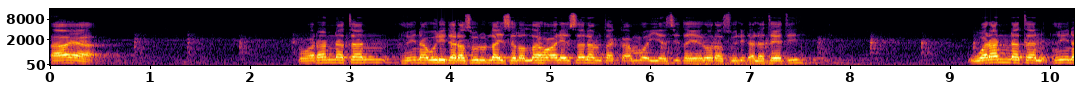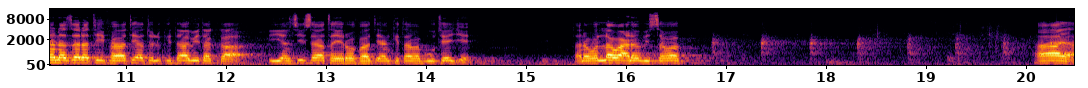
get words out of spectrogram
aya warannatan wulida rasuulullaahi sala allaahu alehi wasalam takka ammoo iyyaasita yeroo rasuuli dhalateeti warannatan hiina nazalati faatihatu lkitaabi takka iyyansiisaa ta yeroo faatihan kitaaba buutee je tana wallaahu aclamu bisawaab آية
